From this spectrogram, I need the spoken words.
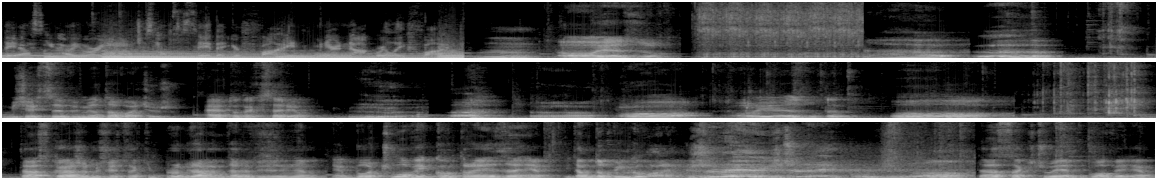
They ask you how you are, you just have to say that you're fine when you're not really fine. Mm. O Jezu. Ugh. Mi się chce wymiotować już. Ale to tak serio. O, o Jezu, ten... O. Teraz kojarzy mi się z takim programem telewizyjnym, jak było Człowiek kontra jedzenie. I tam dopingowali, żyj, żyj, kurde, no. Teraz tak czuję w głowie, nie?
